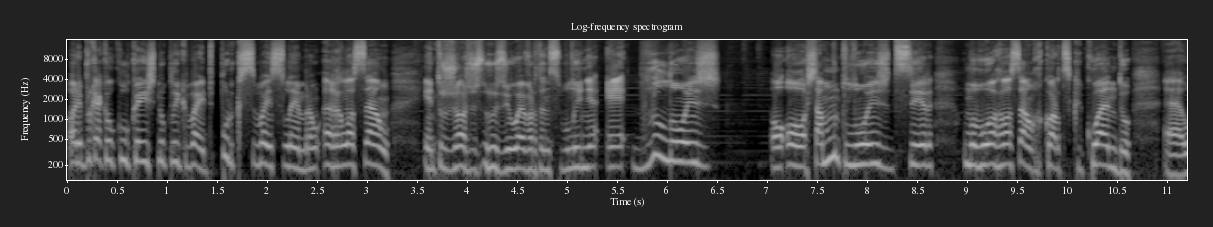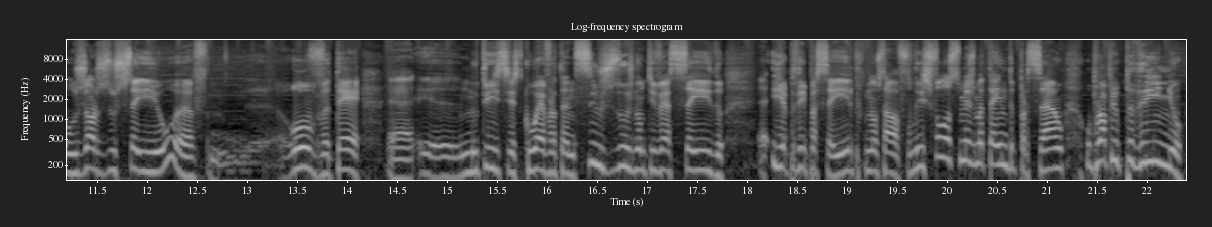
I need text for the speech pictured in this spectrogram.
Ora, e porquê é que eu coloquei isto no clickbait? Porque, se bem se lembram, a relação entre o Jorge Jesus e o Everton Cebolinha é de longe ou, ou, está muito longe de ser uma boa relação. Recorde-se que quando uh, o Jorge Jesus saiu, uh, houve até uh, notícias de que o Everton, se o Jesus não tivesse saído, ia pedir para sair porque não estava feliz. Falou-se mesmo até em depressão. O próprio Pedrinho,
